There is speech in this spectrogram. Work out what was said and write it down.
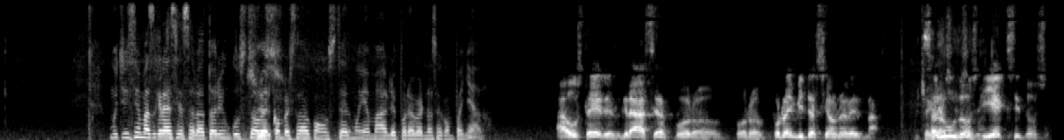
Muchísimas gracias, Salvatore. Un gusto haber conversado con usted. Muy amable por habernos acompañado. A ustedes, gracias por, por, la invitación una vez más. Saludos y éxitos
